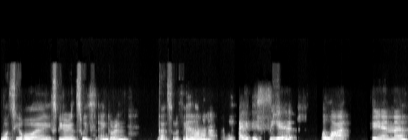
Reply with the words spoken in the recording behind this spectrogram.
What's your experience with anger and that sort of thing? Uh, I see it a lot in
